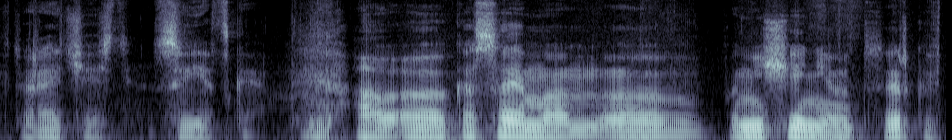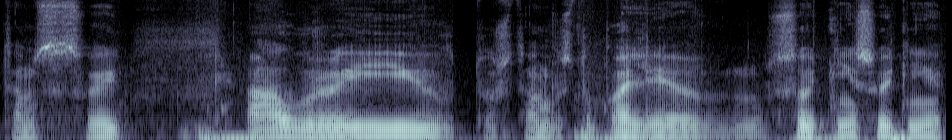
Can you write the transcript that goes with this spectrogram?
Вторая часть светская. А, а касаемо а, помещения, вот церковь там со своей аурой и то, что там выступали сотни и сотни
